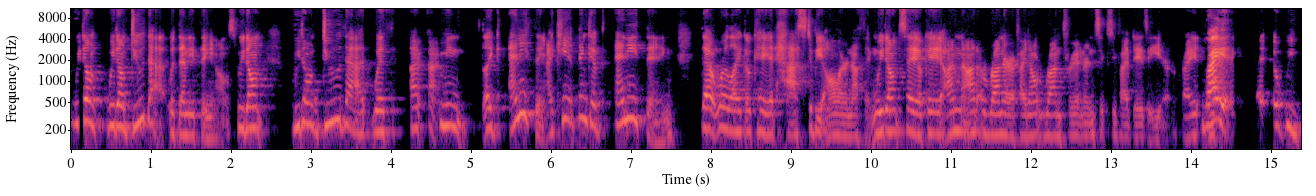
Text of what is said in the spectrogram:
we don't we don't do that with anything else. We don't we don't do that with I, I mean like anything. I can't think of anything that we're like okay it has to be all or nothing. We don't say okay i'm not a runner if i don't run 365 days a year right? Right. like, we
